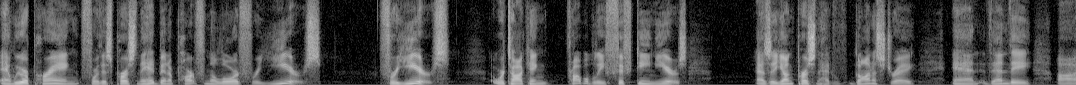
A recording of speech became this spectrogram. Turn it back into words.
And we were praying for this person. They had been apart from the Lord for years. For years. We're talking probably 15 years. As a young person had gone astray, and then they uh,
